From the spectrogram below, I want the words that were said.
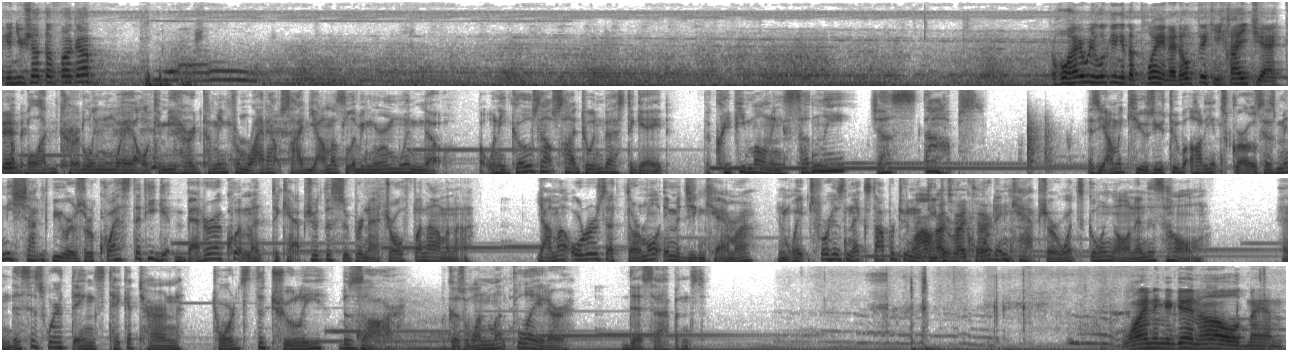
Can you shut the fuck up? Why are we looking at the plane? I don't think he hijacked it. A it. blood curdling wail can be heard coming from right outside Yama's living room window. But when he goes outside to investigate, the creepy moaning suddenly just stops. As Yamakyu's YouTube audience grows, his many shocked viewers request that he get better equipment to capture the supernatural phenomena. Yama orders a thermal imaging camera and waits for his next opportunity Wow, to record and capture what's going on in his home. And this is where things take a turn towards the truly bizarre. Because one month later, this happens. Whining again, huh, old man?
